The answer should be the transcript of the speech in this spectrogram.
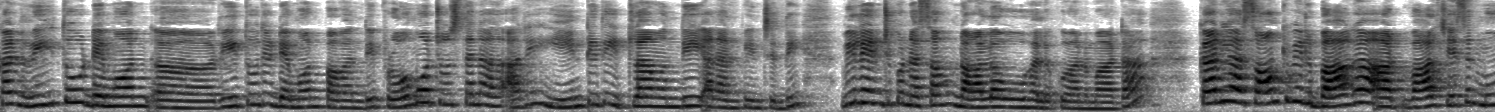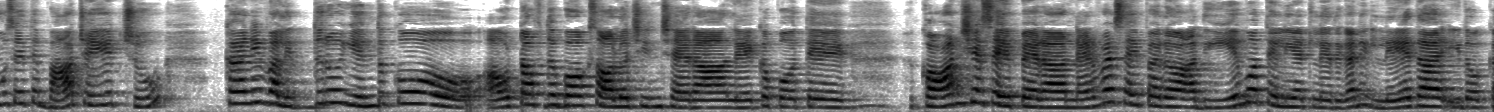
కానీ రీతు డెమోన్ ఆ, రీతుది డెమోన్ పవన్ది ప్రోమో చూస్తేనే అరే ఏంటిది ఇట్లా ఉంది అని అనిపించింది. వీళ్ళు ఎంచుకున్న సాంగ్ నాలో ఊహలకు అనమాట కానీ ఆ సాంగ్కి వీళ్ళు బాగా వాళ్ళు చేసిన మూవ్స్ అయితే బాగా చేయొచ్చు. కానీ వాళ్ళిద్దరూ ఎందుకో అవుట్ ఆఫ్ ద బాక్స్ ఆలోచించారా? లేకపోతే కాన్షియస్ అయిపోయారా? నర్వస్ అయిపోయారా? అది ఏమో తెలియట్లేదు. కానీ లేదా ఇదొక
